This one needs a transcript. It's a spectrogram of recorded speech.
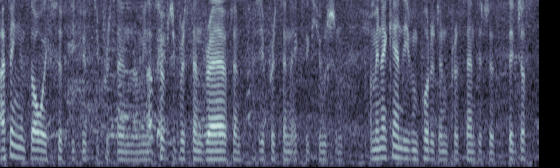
I think it's always 50-50%. I mean, it's 50% draft and 50% execution. I mean, I can't even put it in percentages. They just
